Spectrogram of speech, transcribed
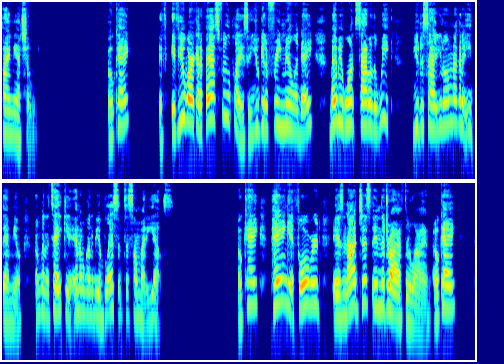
financially. Okay? If if you work at a fast food place and you get a free meal a day, maybe once out of the week, you decide, you know, I'm not going to eat that meal. I'm going to take it and I'm going to be a blessing to somebody else. Okay? Paying it forward is not just in the drive through line. Okay?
